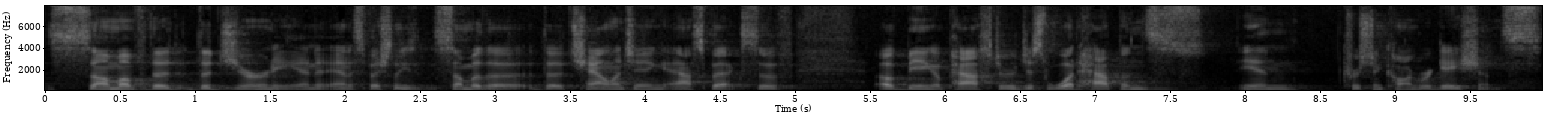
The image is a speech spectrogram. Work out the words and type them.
some of the, the journey and, and especially some of the, the challenging aspects of, of being a pastor, just what happens in Christian congregations.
